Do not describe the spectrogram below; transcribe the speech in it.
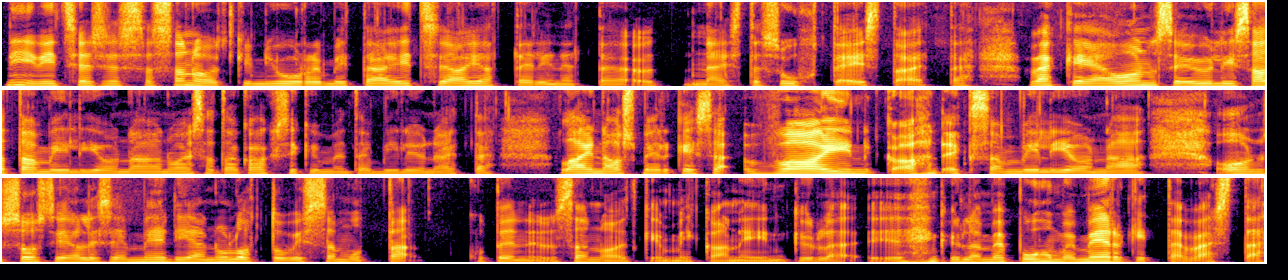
Niin, itse asiassa sanoitkin juuri mitä itse ajattelin että näistä suhteista, että väkeä on se yli 100 miljoonaa, noin 120 miljoonaa, että lainausmerkeissä vain 8 miljoonaa on sosiaalisen median ulottuvissa, mutta kuten sanoitkin Mika, niin kyllä, kyllä me puhumme merkittävästä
